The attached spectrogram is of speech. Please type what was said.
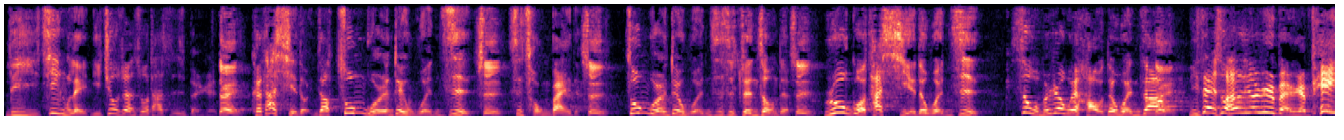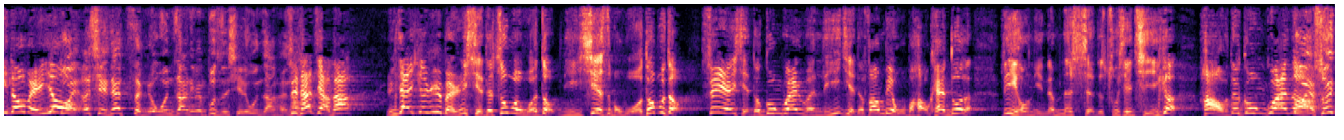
李静蕾，你就算说他是日本人，对，可他写的，你知道中国人对文字是是崇拜的，是中国人对文字是尊重的，是如果他写的文字。是我们认为好的文章，你再说他是个日本人，屁都没用。对，而且在整个文章里面，不止写的文章很好，所以他讲的，人家一个日本人写的中文我懂，你写什么我都不懂。虽然写的公关文，理解的方便，我们好看多了。力宏，你能不能舍得出钱请一个好的公关呢？对，所以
